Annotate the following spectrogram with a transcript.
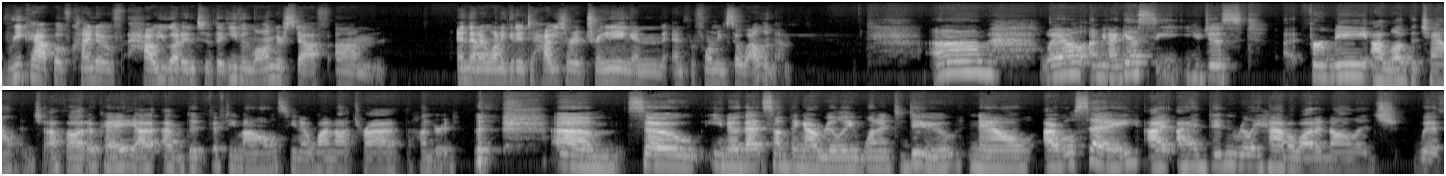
recap of kind of how you got into the even longer stuff. Um, and then I want to get into how you started training and, and performing so well in them. Um, well, I mean, I guess you just, uh, for me, I love the challenge. I thought, okay, I, I did 50 miles, you know, why not try the 100? um, so, you know, that's something I really wanted to do. Now, I will say, I, I didn't really have a lot of knowledge with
